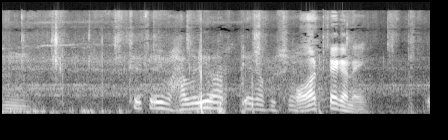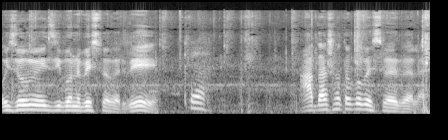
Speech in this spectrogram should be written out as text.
হুম সে তো ভালোই আর টাকা পয়সা ওর টাকা নাই। ওই জমি ওই জীবনে বেচতে পারবি? আধা শতকও বেচতে পারবি বেলায়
